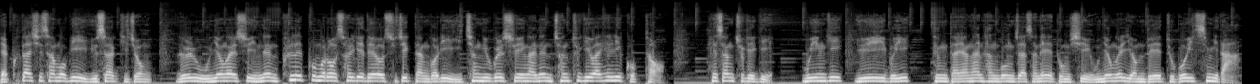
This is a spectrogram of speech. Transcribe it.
F-352 유사 기종을 운영할 수 있는 플랫폼으로 설계되어 수직 단거리 이착륙을 수행하는 전투기와 헬리콥터, 해상 추계기, 무인기, UAV 등 다양한 항공자산의 동시 운영을 염두에 두고 있습니다.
